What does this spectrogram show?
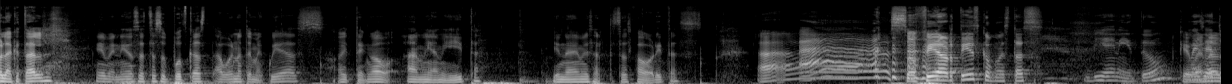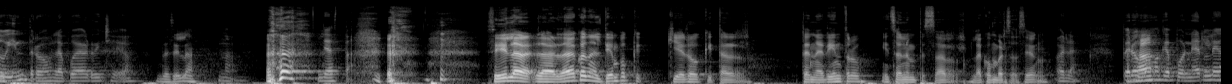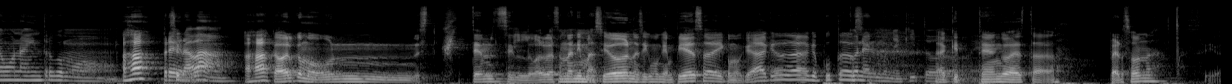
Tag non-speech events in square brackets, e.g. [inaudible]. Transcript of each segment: Hola, ¿qué tal? Bienvenidos a este su podcast A Bueno Te Me Cuidas. Hoy tengo a mi amiguita y una de mis artistas favoritas. Ah, Sofía Ortiz, ¿cómo estás? Bien, ¿y tú? Qué Me sé bueno. tu intro, la puedo haber dicho yo. Decila. No. [laughs] ya está. Sí, la, la verdad con el tiempo que quiero quitar, tener intro y solo empezar la conversación. Hola. Pero Ajá. como que ponerle una intro como Ajá. pregrabada. sí. Ajá, cabal como un stencil o algo así, una animación, así como que empieza y como que, ah, qué, ah, qué putas. Con el muñequito. Aquí eh. tengo a esta persona. Sí.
